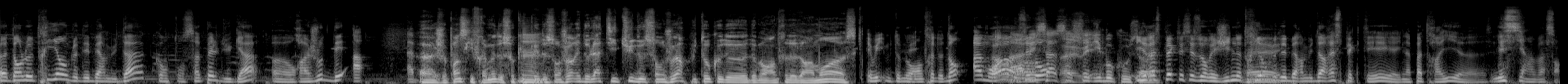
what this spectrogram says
euh, dans le triangle des Bermudas, quand on s'appelle Dugas, euh, on rajoute des A. Euh, je pense qu'il ferait mieux de s'occuper de son joueur et de l'attitude de son joueur plutôt que de, de me rentrer dedans à moi. Et oui, de me rentrer dedans à moi. Ah, c'est mais bon. ça, ça Ouais, se oui. dit beaucoup. Ça. Il respecte ses origines, triangle Ouais. des Bermudas respecté, et il n'a pas trahi euh, les siens, Vincent.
